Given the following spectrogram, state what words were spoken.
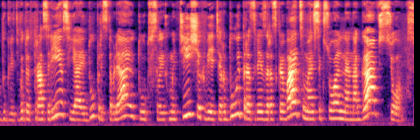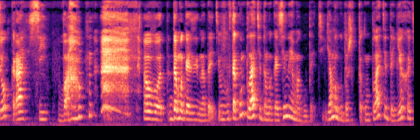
выглядеть. Вот этот разрез, я иду, представляю, тут в своих мытищах ветер дует, разрез раскрывается, моя сексуальная нога, все, все красиво. Вот, до магазина дойти. В таком платье до магазина я могу дойти. Я могу даже в таком платье доехать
